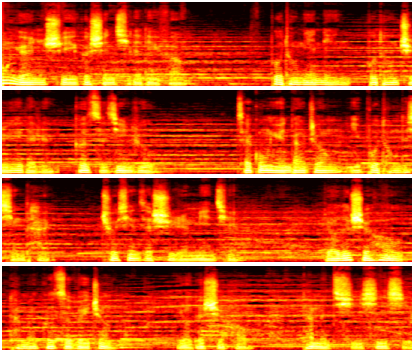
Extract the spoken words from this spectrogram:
公园是一个神奇的地方，不同年龄、不同职业的人各自进入，在公园当中以不同的形态出现在世人面前。有的时候他们各自为政，有的时候他们齐心协力。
